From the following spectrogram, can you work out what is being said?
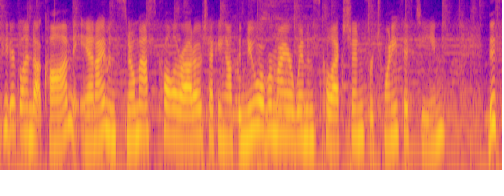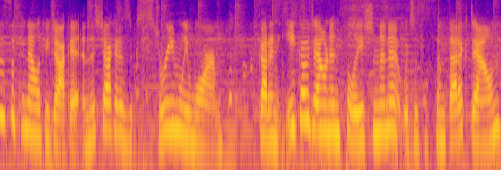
peterglenn.com and I'm in Snowmass, Colorado checking out the new Obermeyer women's collection for 2015. This is the Penelope jacket and this jacket is extremely warm. It's got an eco down insulation in it which is a synthetic down.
